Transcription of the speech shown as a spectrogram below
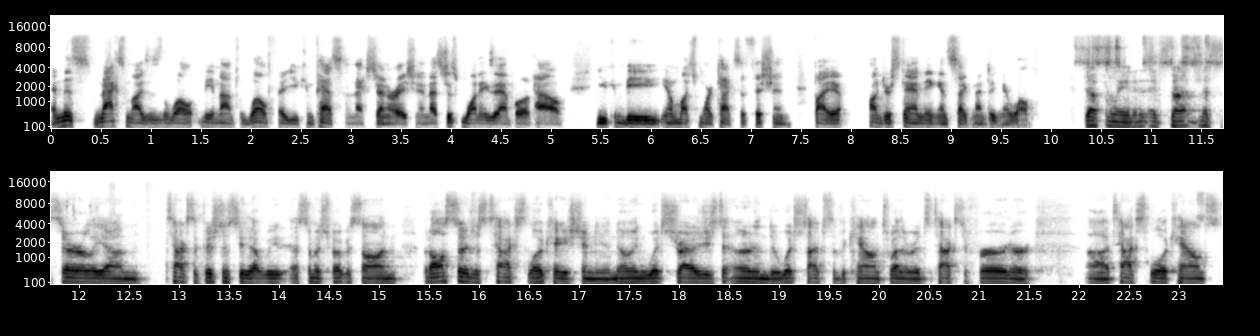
And this maximizes the wealth, the amount of wealth that you can pass to the next generation. And that's just one example of how you can be, you know, much more tax efficient by understanding and segmenting your wealth. Definitely, and it's not necessarily um, tax efficiency that we uh, so much focus on, but also just tax location. You know, knowing which strategies to own into which types of accounts, whether it's tax deferred or uh, taxable accounts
